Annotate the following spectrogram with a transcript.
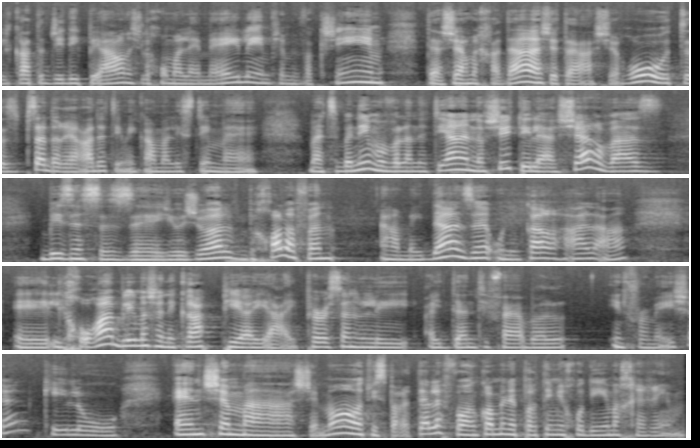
לקראת ה-GDPR נשלחו מלא מיילים שמבקשים, תאשר מחדש את השירות, אז בסדר, ירדתי מכמה ליסטים אה, מעצבנים, אבל הנטייה האנושית היא לאשר, ואז business as usual. בכל אופן, המידע הזה הוא נמכר הלאה, אה, לכאורה בלי מה שנקרא PII, personally identifiable information, כאילו אין שם שמות, מספרי טלפון, כל מיני פרטים ייחודיים אחרים.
